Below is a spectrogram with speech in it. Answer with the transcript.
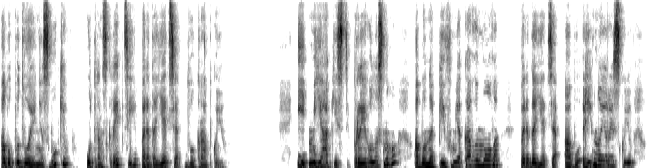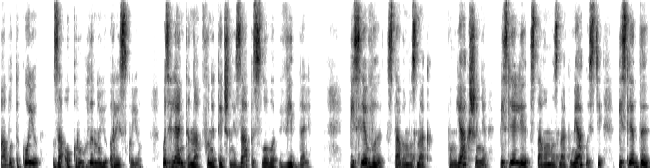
або подвоєння звуків у транскрипції передається двокрапкою. І м'якість приголосного або напівм'яка вимова передається або рівною рискою, або такою заокругленою рискою. Ось гляньте на фонетичний запис слово віддаль. Після В ставимо знак пом'якшення, після Л ставимо знак м'якості, після Д,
